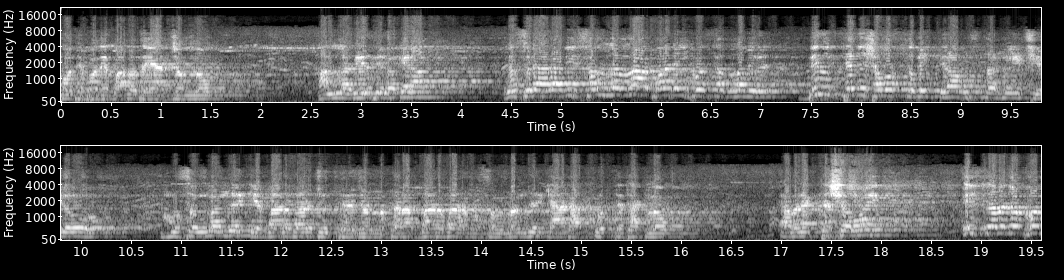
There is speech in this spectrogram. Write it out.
পদে পদে বাধা দেওয়ার জন্য আল্লাহ বিরোধী লোকেরা সমস্ত ব্যক্তিরা অবস্থান নিয়েছিল, মুসলমানদেরকে বারবার যুদ্ধের জন্য, তারা বারবার মুসলমানদেরকে আঘাত করতে থাকল। এমন একটা সময় ইসলামে যখন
